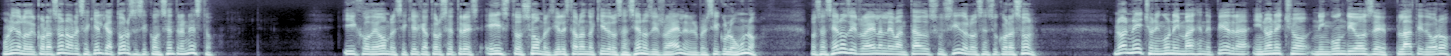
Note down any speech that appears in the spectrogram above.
un ídolo del corazón. Ahora Ezequiel 14 se concentra en esto. Hijo de hombre, Ezequiel 14.3, estos hombres, y él está hablando aquí de los ancianos de Israel en el versículo 1. Los ancianos de Israel han levantado sus ídolos en su corazón. No han hecho ninguna imagen de piedra y no han hecho ningún dios de plata y de oro,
